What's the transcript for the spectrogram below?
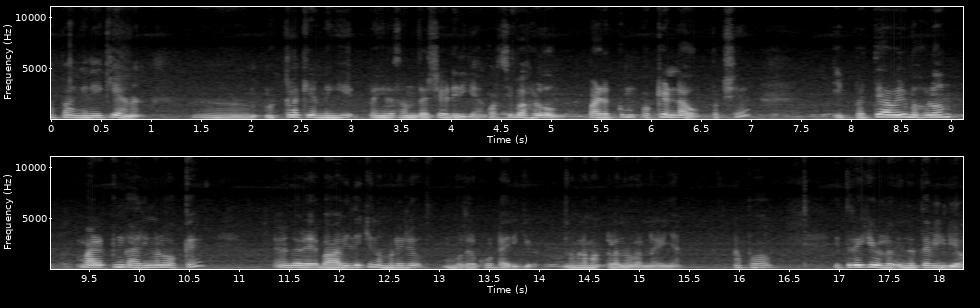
അപ്പം അങ്ങനെയൊക്കെയാണ്. മക്കളൊക്കെ ഉണ്ടെങ്കിൽ ഭയങ്കര സന്തോഷമായിട്ടിരിക്കാം കുറച്ച് ബഹളവും പഴക്കും ഒക്കെ ഉണ്ടാവും. പക്ഷേ ഇപ്പോഴത്തെ ആ ഒരു ബഹളവും വഴക്കും കാര്യങ്ങളും ഒക്കെ എന്താ പറയുക ഭാവിയിലേക്ക് നമ്മുടെ ഒരു മുതൽക്കൂട്ടായിരിക്കും നമ്മുടെ മക്കളെന്ന് പറഞ്ഞു കഴിഞ്ഞാൽ. അപ്പോൾ ഇത്രയൊക്കെ ഉള്ളൂ ഇന്നത്തെ വീഡിയോ.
